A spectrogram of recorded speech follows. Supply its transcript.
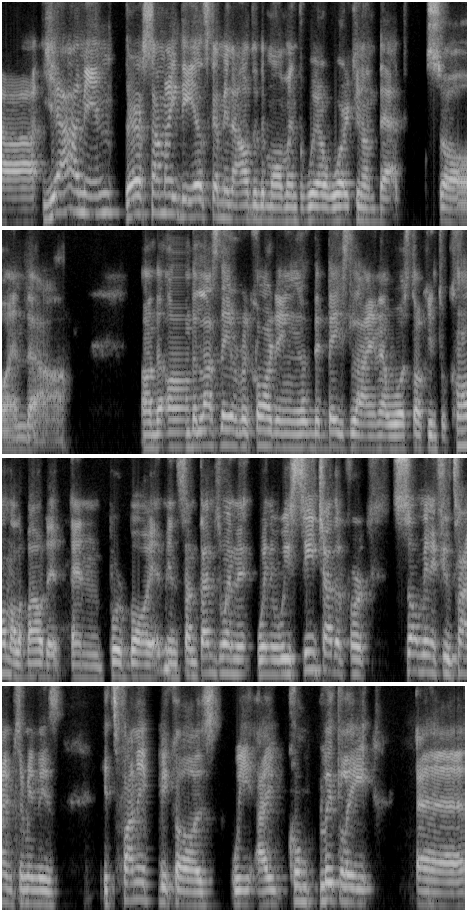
uh, yeah, I mean, there are some ideas coming out at the moment. We are working on that. So, and uh, on the on the last day of recording the baseline, I was talking to Conal about it, and poor boy. I mean, sometimes when when we see each other for so many few times, I mean, it's it's funny because we I completely uh,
